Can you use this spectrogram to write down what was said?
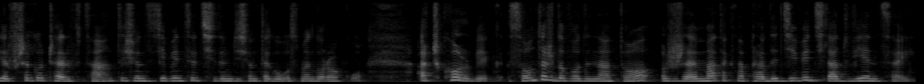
1 czerwca 1978 roku. Aczkolwiek są też dowody na to, że ma tak naprawdę 9 lat więcej.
